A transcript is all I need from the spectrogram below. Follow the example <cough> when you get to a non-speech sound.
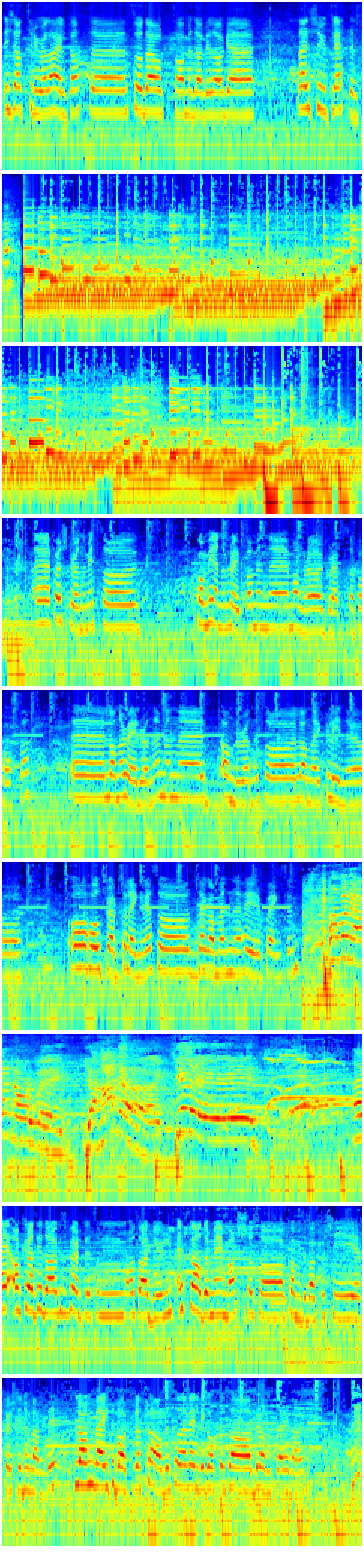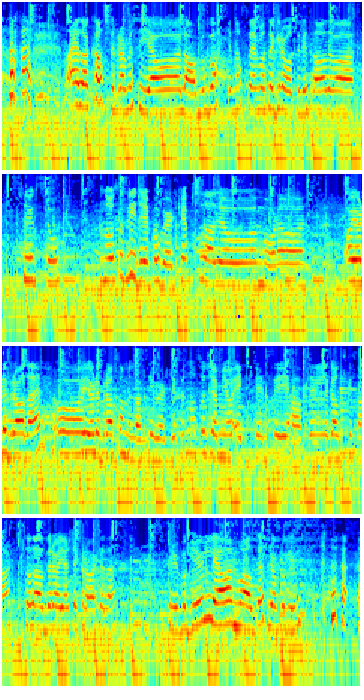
ikke hatt trua i det hele tatt. Eh, så det å ta medalje i dag, det er en sjuk lettelse. Eh, Første runnet mitt så kom jeg gjennom løypa, men uh, mangla grabsa på hoppa. Uh, landa railrunnet, men eh, andre runnet så landa jeg cleanere og, og holdt grabsa lengre, så det ga meg en høyere poengsum. Coming out of Norway, Johanna Gilly! Nei, akkurat i dag så føltes det som å ta gull. Jeg skadet meg i mars, og så kom jeg tilbake på ski først i november. Lang vei tilbake fra skade, så det er veldig godt å ta bronse i dag. <laughs> Nei, da kastet jeg fra meg skia og la den på bakken. Altså, jeg måtte gråte litt da. Det var sjukt stort. Nå skal vi videre på World Cup, så da er det jo målet å, å gjøre det bra der. Og gjøre det bra sammenlagt i World Cupen. Og så kommer jo X Games i Hafjell ganske snart, så da er det å gjøre seg klar til det. Tro på gull? Ja, jeg må alltid ha tro på gull. <laughs>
